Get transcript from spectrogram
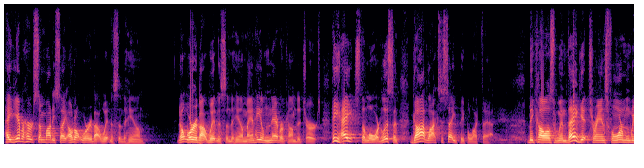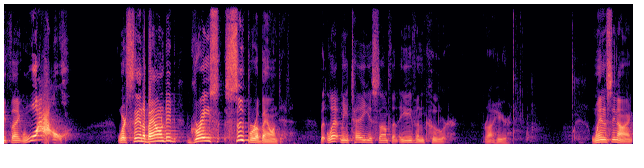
Hey, you ever heard somebody say, Oh, don't worry about witnessing to him? Don't worry about witnessing to him, man. He'll never come to church. He hates the Lord. Listen, God likes to save people like that. Because when they get transformed, we think, wow, where sin abounded, grace superabounded. But let me tell you something even cooler right here. Wednesday night,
